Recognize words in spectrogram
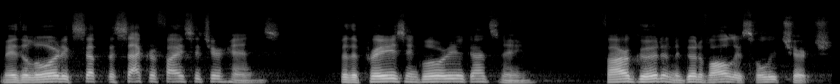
May the Lord accept the sacrifice at your hands for the praise and glory of God's name, for our good and the good of all his holy church.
